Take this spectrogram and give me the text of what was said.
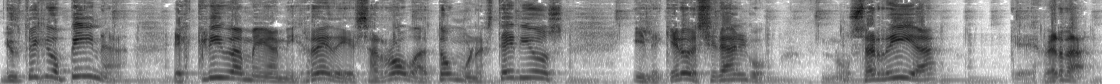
¿Y usted qué opina? Escríbame a mis redes arroba Tom Monasterios y le quiero decir algo. No se ría, que es verdad.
